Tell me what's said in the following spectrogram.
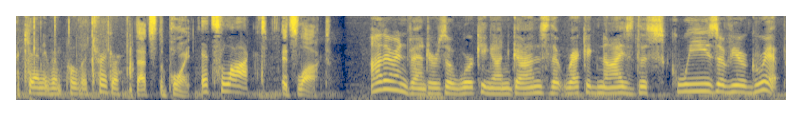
I can't even pull the trigger. That's the point. It's locked. It's locked. Other inventors are working on guns that recognize the squeeze of your grip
